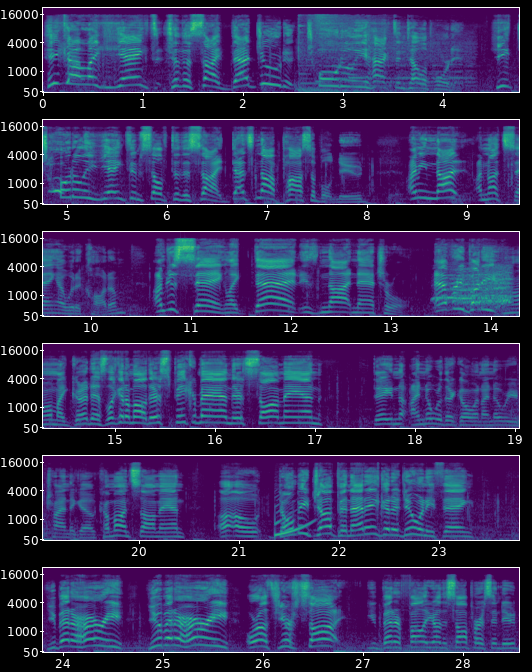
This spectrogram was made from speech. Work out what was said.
He got like yanked to the side. That dude totally hacked and teleported. He totally yanked himself to the side. That's not possible, dude. I mean, not, I'm not saying I would have caught him. I'm just saying, like, that is not natural. Everybody, oh my goodness, look at them all. There's Speaker Man, there's Saw Man. They, I know where they're going. I know where you're trying to go. Come on, Saw Man. Uh-oh, don't be jumping. That ain't gonna do anything. You better hurry. You better hurry, or else you're Saw. You better follow your other Saw person, dude.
